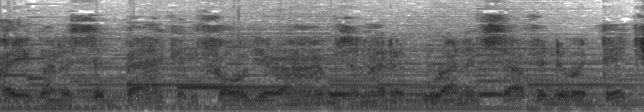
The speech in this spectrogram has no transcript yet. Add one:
Are you going to sit back and fold your arms and let it run itself into a ditch?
